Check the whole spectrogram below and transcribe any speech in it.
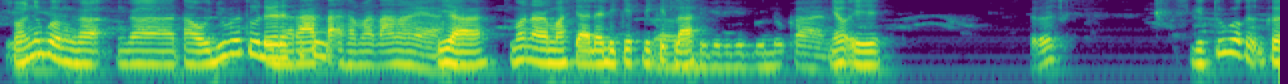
soalnya gue nggak nggak tahu juga tuh daerah Udah situ. rata sama tanah ya? Iya cuman ada masih ada dikit-dikit Eh, lah. dikit-dikit gundukan. Yo terus? Segitu gua ke, ke,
